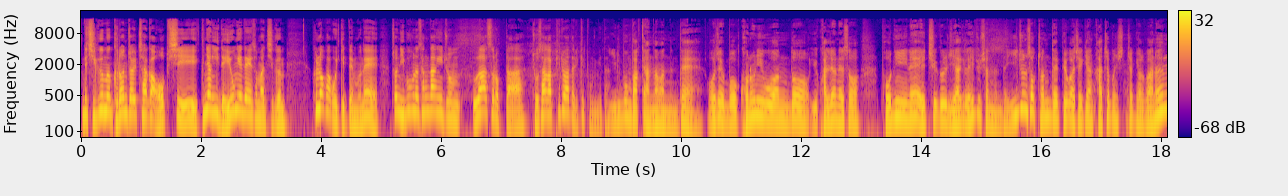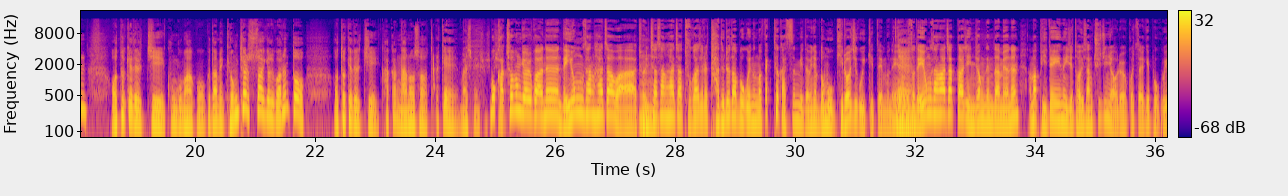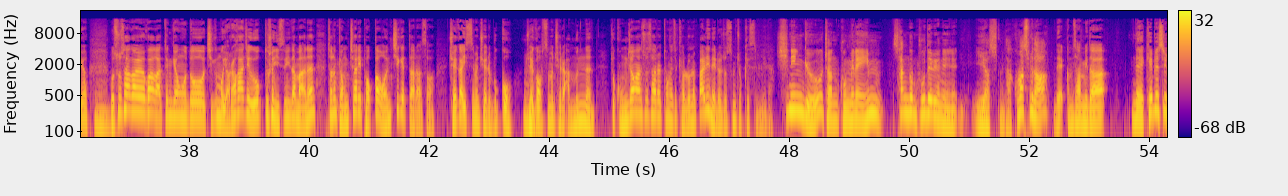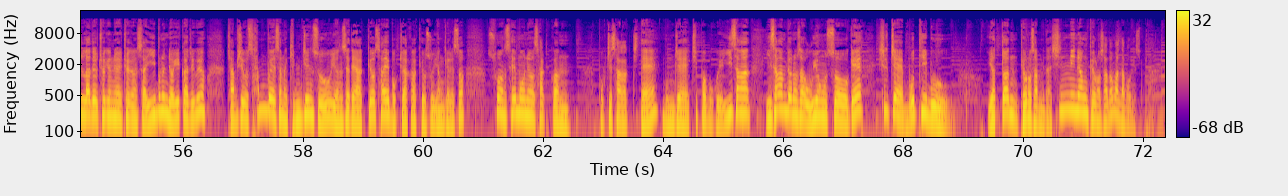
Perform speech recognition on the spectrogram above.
근데 지금은 그런 절차가 없이 그냥 이 내용에 대해서만 지금 흘러가고 있기 때문에 전 이 부분은 상당히 좀 의아스럽다. 조사가 필요하다 이렇게 봅니다. 1분밖에 안 남았는데 어제 뭐 권은희 의원도 이 관련해서 본인의 예측을 이야기를 해주셨는데 이준석 전 대표가 제기한 가처분 신청 결과는 어떻게 될지 궁금하고 그다음에 경찰 수사 결과는 또 어떻게 될지 각각 나눠서 짧게 말씀해 주십시오. 뭐 가처분 결과는 내용상 하자와 절차상 하자 두 가지를 다 들여다보고 있는 건 팩트 같습니다. 왜냐하면 너무 길어지고 있기 때문에요. 네. 그래서 내용상 하자까지 인정된다면은 아마 비대위는 이제 더 이상 추진이 어려울 것이다 이렇게 보고요. 음. 뭐 수사 결과 같은 경우도 지금 뭐 여러 가지 의혹들은 있습니다만은 저는 경찰이 법과 원칙에 따라서 죄가 있으면 죄를 묻고 음. 죄가 없으면 죄를 안 묻는 좀 공정한 수사를 통해서 결론을 빨리 내려줬으면 좋겠습니다. 신인규 전 국민의힘 상근 부대변인이었습니다. 고맙습니다. 네, 감사합니다. 네, KBS 일라디오 최경련의 최경사 2부는 여기까지고요. 잠시 후 3부에서는 김진수 연세대학교 사회복지학과 교수 연결해서 수원 세모녀 사건 복지 사각지대 문제 짚어보고요. 이상한 이상한 변호사 우영우 속의 실제 모티브였던 변호사입니다. 신민영 변호사도 만나보겠습니다.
